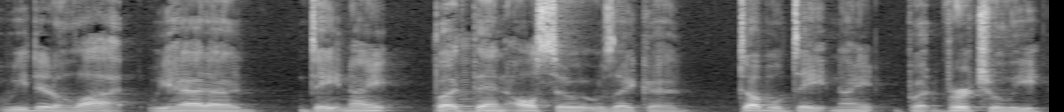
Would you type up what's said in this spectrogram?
we did a lot. We had a date night, but mm-hmm. then also it was like a double date night, but virtually.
